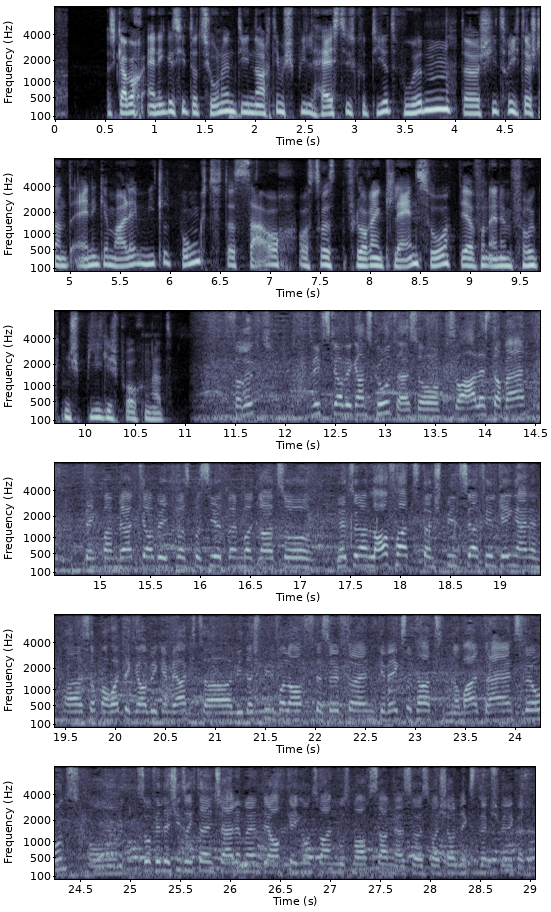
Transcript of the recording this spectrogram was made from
Es gab auch einige Situationen, die nach dem Spiel heiß diskutiert wurden. Der Schiedsrichter stand einige Male im Mittelpunkt. Das sah auch Austrias Florian Klein so, der von einem verrückten Spiel gesprochen hat. Verrückt trifft es, glaube ich, ganz gut. Also es war alles dabei. Ich denke, man merkt, glaube ich, was passiert, wenn man gerade so nicht so einen Lauf hat, dann spielt sehr viel gegen einen. Das hat man heute, glaube ich, gemerkt, äh, wie der Spielverlauf des Öfteren gewechselt hat. Normal 3-1 für uns und so viele Schiedsrichterentscheidungen, die auch gegen uns waren, muss man auch sagen. Also es war schon extrem schwierig.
